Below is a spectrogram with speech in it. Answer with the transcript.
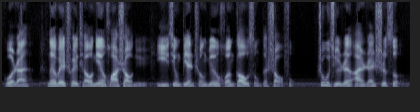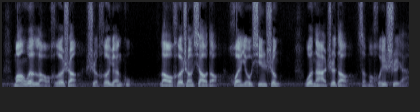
果然，那位垂髫拈花少女已经变成云环高耸的少妇。朱举人黯然失色，忙问老和尚是何缘故。老和尚笑道：“幻由心生，我哪知道怎么回事呀？”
